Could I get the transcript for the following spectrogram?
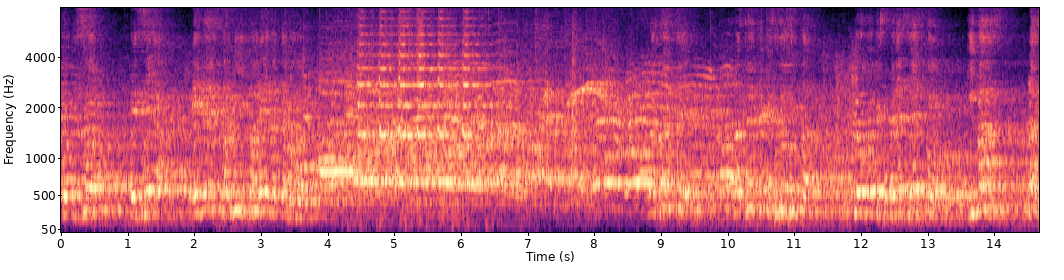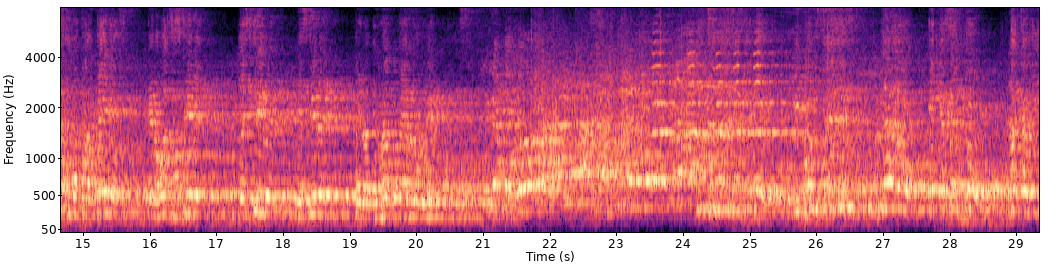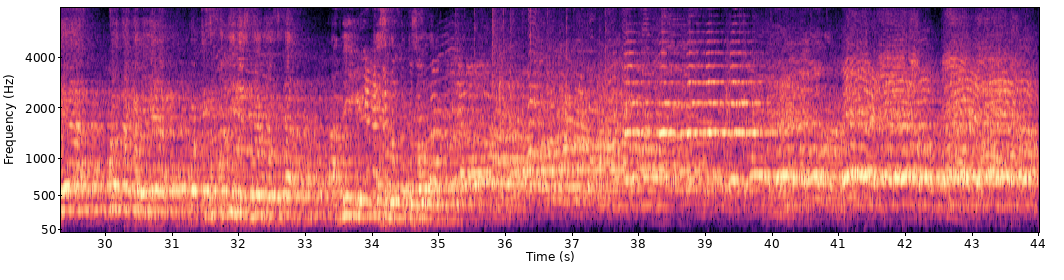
condición que sea en esta misma arena, cabrón. La gente, la gente que se dio cita, yo que se merece esto y más. Lástima por aquellos que nomás escriben, y escriben, y escriben, pero a Amen.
